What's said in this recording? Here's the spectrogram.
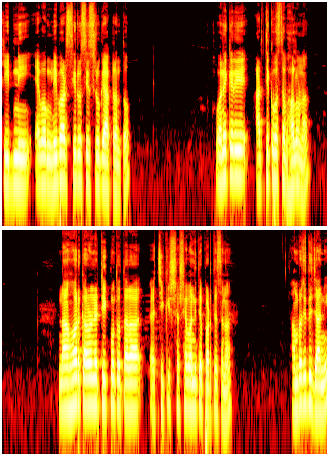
কিডনি এবং লিভার সিরোসিস রোগে আক্রান্ত। অনেকেরই আর্থিক অবস্থা ভালো না। না হওয়ার কারণে ঠিকমতো তারা চিকিৎসা সেবা নিতে পারতেছে না। আমরা যদি জানি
